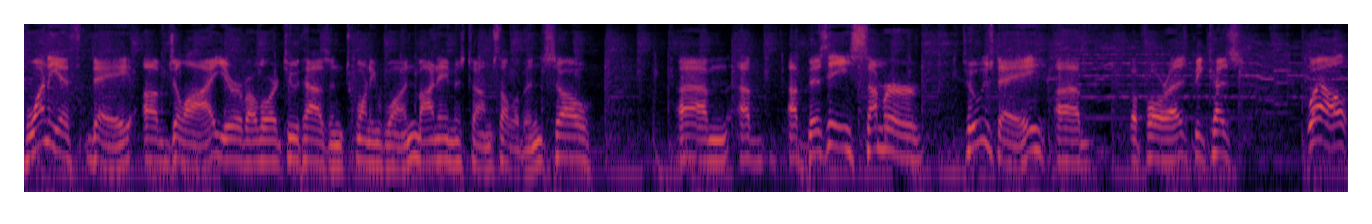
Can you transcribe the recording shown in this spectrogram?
20th day of July, year of our Lord 2021. My name is Tom Sullivan. So, um, a, a busy summer Tuesday uh, before us because, well,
